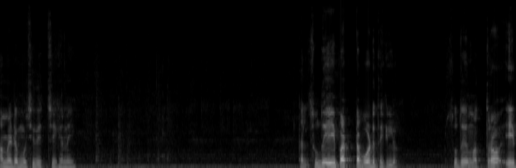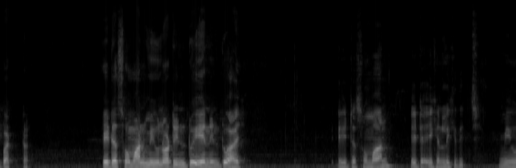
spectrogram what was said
আমি এটা মুছে দিচ্ছি এখানেই। তাহলে শুধু এই পার্টটা পড়ে থাকল। শুধু মাত্র এই পার্টটা। এটা সমান mu naught into N into I. এইটা সমান, এটা এখানে লিখে দিচ্ছি। Mu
